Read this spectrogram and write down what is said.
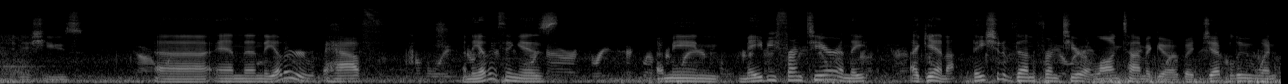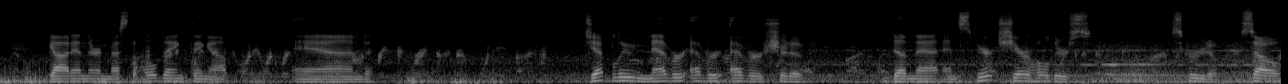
engine issues. Uh, and then the other half, and the other thing is, I mean, maybe Frontier, and they, again, they should have done Frontier a long time ago, but JetBlue went, got in there and messed the whole dang thing up. And JetBlue never, ever, ever should have done that, and Spirit shareholders screwed them. So,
